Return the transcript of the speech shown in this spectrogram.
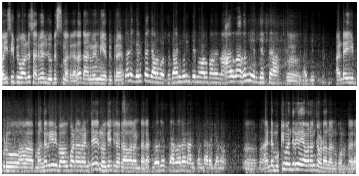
వైసీపీ వాళ్ళు సర్వేలు చూపిస్తున్నారు కదా దాని మీద మీ అభిప్రాయం? కానీ గెలిస్తే గెలవచ్చు. దాని గురించి వాళ్ళు మన నా నేను. అంటే ఇప్పుడు ఆ మంగళగిరి బాగుపడాలంటే లోకేష్ గారు రావాలంటారా? లోకేష్ కావాలని అనుకుంటారు జనం. అంటే ముఖ్యమంత్రిగా ఎవరైనా చూడాలనుకుంటున్నారు?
